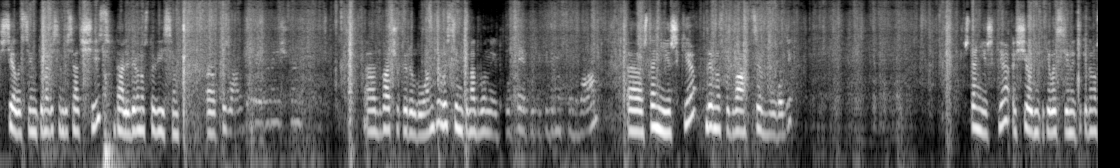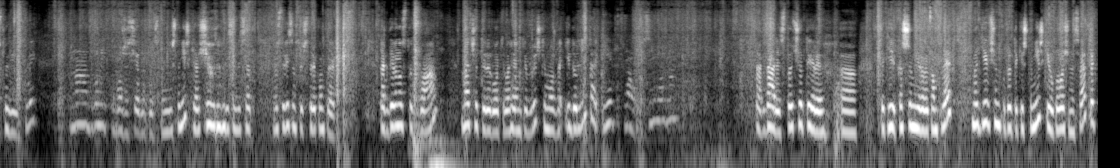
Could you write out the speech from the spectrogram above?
ще лосінки на 86, далі 98 е, пижамки дві одинички, е, 2-4 лонги, лосінки на двонитку, такі 92, е, штанішки 92, це бодік, штанішки, ще одні такі лосіни, тільки 98 на двонитку, може ще одна точно, не штанішки, а ще один 80, 98, 104 комплект. Так, 92, на 4 роки легенькі брючки можна і до літа, і на осінь можна. Так, далі 104 е, такий кашеміровий комплект на дівчинку. Тут такі штанішки, уколочений светрик.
